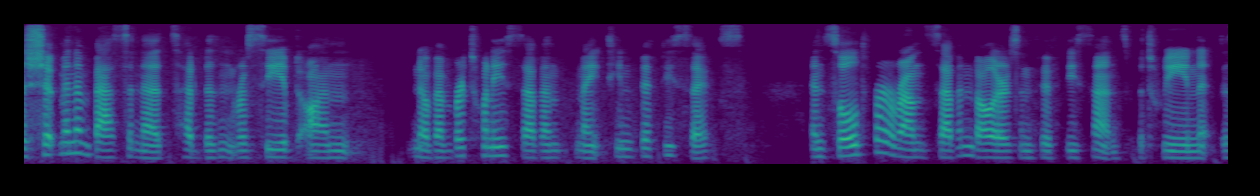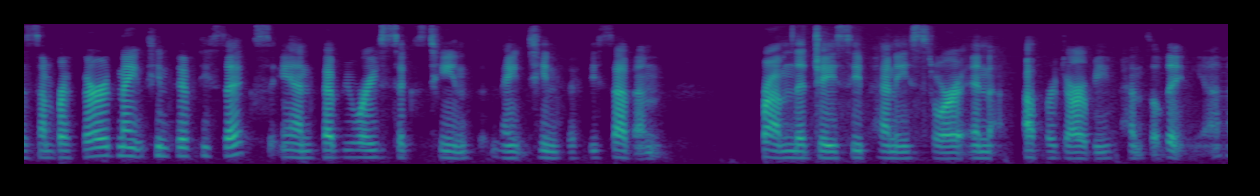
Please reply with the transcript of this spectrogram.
The shipment of bassinets had been received on November 27, 1956, and sold for around $7.50 between December 3, 1956 and February 16, 1957, from the J.C. Penney store in Upper Darby, Pennsylvania.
